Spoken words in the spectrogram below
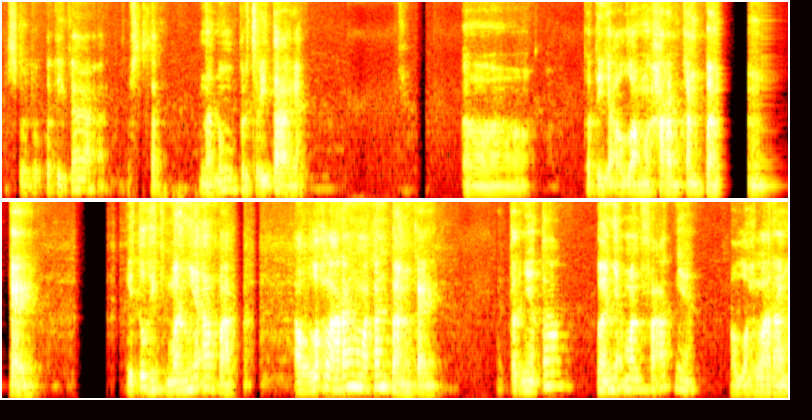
Suatu ketika Ustaz Nanung bercerita ya, uh, ketika Allah mengharamkan bangkai. Itu hikmahnya apa? Allah larang makan bangkai. Ternyata banyak manfaatnya. Allah larang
